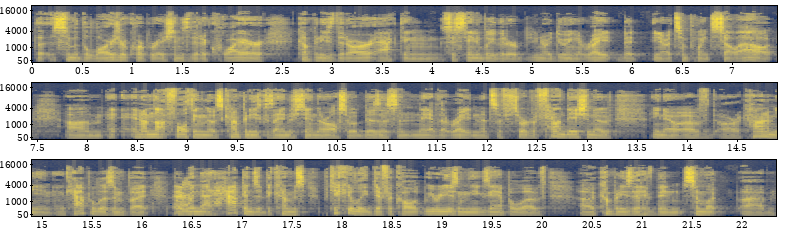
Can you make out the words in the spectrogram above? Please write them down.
the, some of the larger corporations that acquire companies that are acting sustainably, that are, you know, doing it right, that, you know, at some point sell out. Um, and, and, I'm not faulting those companies because I understand they're also a business and they have that right. And that's a sort of a foundation of, you know, of our economy and, and capitalism. But, yeah. but when that happens, it becomes particularly difficult. We were using the example of uh, companies that have been somewhat um,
